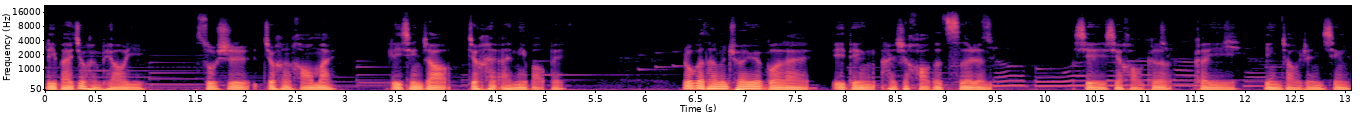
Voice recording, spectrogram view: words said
李白就很飘逸，苏轼就很豪迈，李清照就很爱你宝贝。如果他们穿越过来，一定还是好的词人，写一些好歌，可以。映照人心。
